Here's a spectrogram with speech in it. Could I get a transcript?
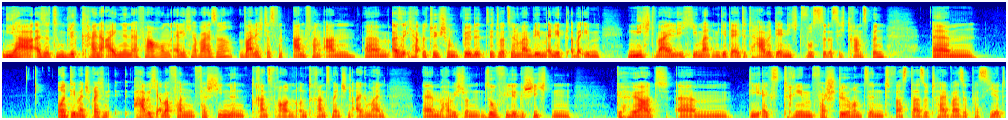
Ja, also zum Glück keine eigenen Erfahrungen, ehrlicherweise, weil ich das von Anfang an, ähm, also ich habe natürlich schon blöde Situationen in meinem Leben erlebt, aber eben nicht, weil ich jemanden gedatet habe, der nicht wusste, dass ich trans bin. Ähm, und dementsprechend habe ich aber von verschiedenen Transfrauen und Transmenschen allgemein, ähm, habe ich schon so viele Geschichten gehört, ähm, die extrem verstörend sind, was da so teilweise passiert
